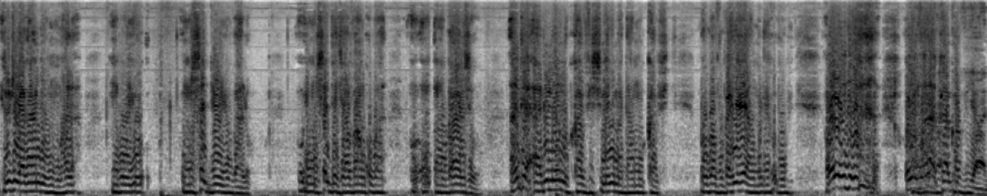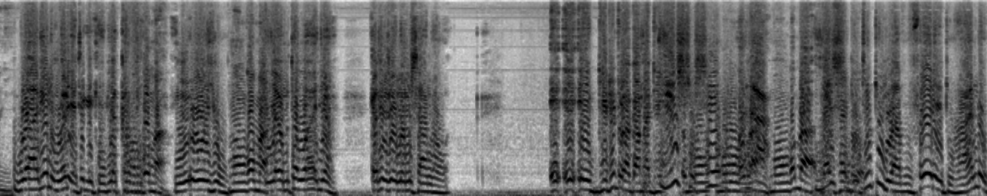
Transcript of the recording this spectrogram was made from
Ito tuyagambye omuwala ng'oyo omusajja oyo balo. Oyo musajja kyava nkuba omuganzi wo. Anti alina ono kavi simanyi madamu kavi. Bwebavuganya yamuli obubi oyo omuwala oyo muwala kavyani gwali ono muwala yategeka ebya kavi ngoma. Oyo. Mungoma yamutawanya kati nze namusangawa gitu twagamba nti mungoma tutu you have failed to handle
